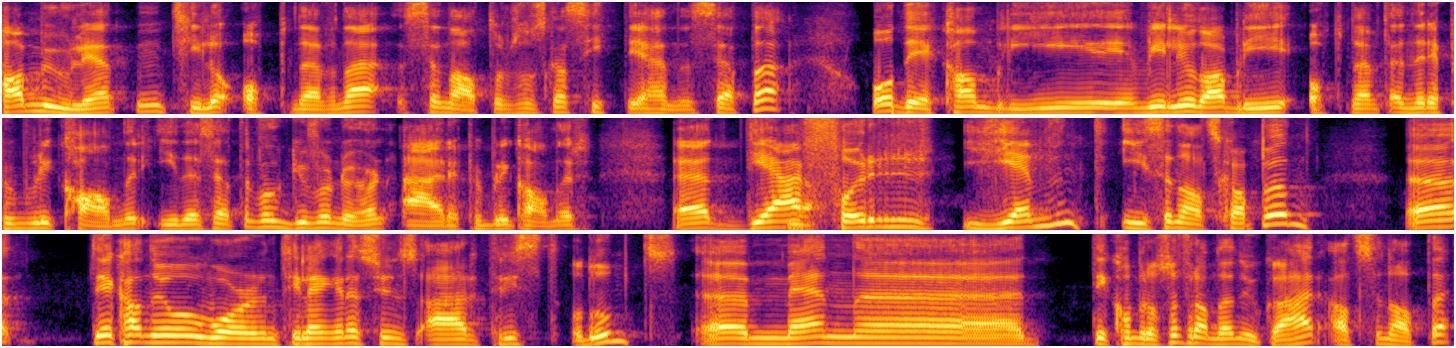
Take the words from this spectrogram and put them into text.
ha muligheten til å oppnevne senatoren som skal sitte i hennes sete. Og det bli, vil jo da bli oppnevnt en republikaner i det setet, for guvernøren er republikaner. Eh, det er for jevnt i senatskapen. Eh, det kan jo Warren-tilhengere synes er trist og dumt, eh, men det kommer også fram denne uka her at Senatet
